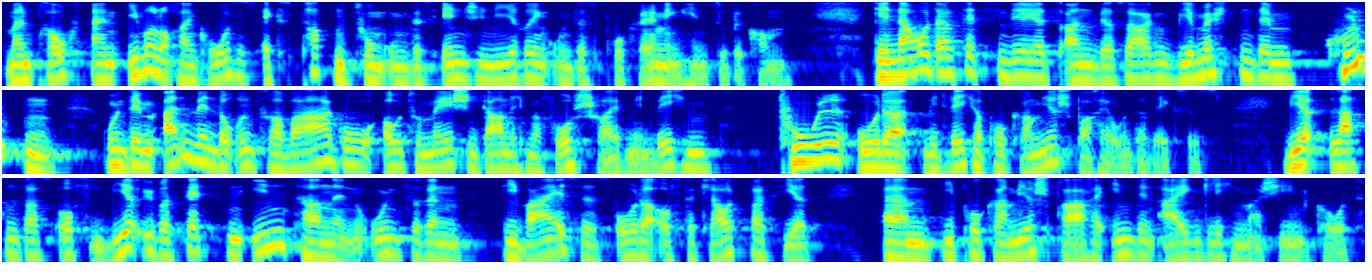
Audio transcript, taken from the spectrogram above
man braucht ein, immer noch ein großes Expertentum, um das Engineering und das Programming hinzubekommen. Genau da setzen wir jetzt an. Wir sagen, wir möchten dem Kunden und dem Anwender unserer Vago Automation gar nicht mehr vorschreiben, in welchem Tool oder mit welcher Programmiersprache er unterwegs ist. Wir lassen das offen. Wir übersetzen intern in unseren Devices oder auf der Cloud basiert ähm, die Programmiersprache in den eigentlichen Maschinencode.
